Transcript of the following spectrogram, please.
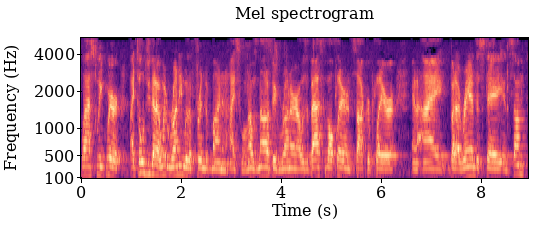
last week where I told you that I went running with a friend of mine in high school, and I was not a big runner. I was a basketball player and soccer player, and I but I ran to stay and some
